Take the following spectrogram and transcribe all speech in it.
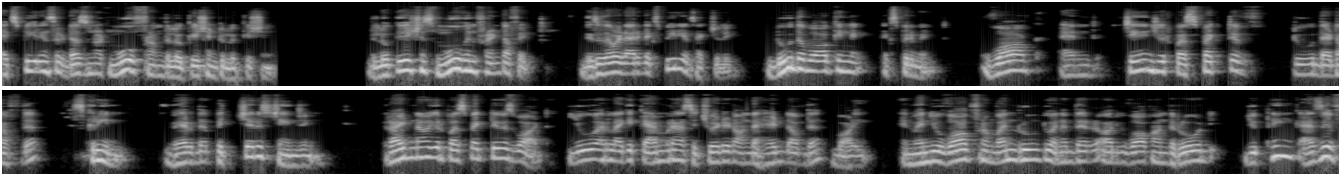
experiencer does not move from the location to location. The locations move in front of it. This is our direct experience actually. Do the walking experiment. Walk and change your perspective to that of the screen where the picture is changing. Right now, your perspective is what? You are like a camera situated on the head of the body. And when you walk from one room to another or you walk on the road, you think as if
